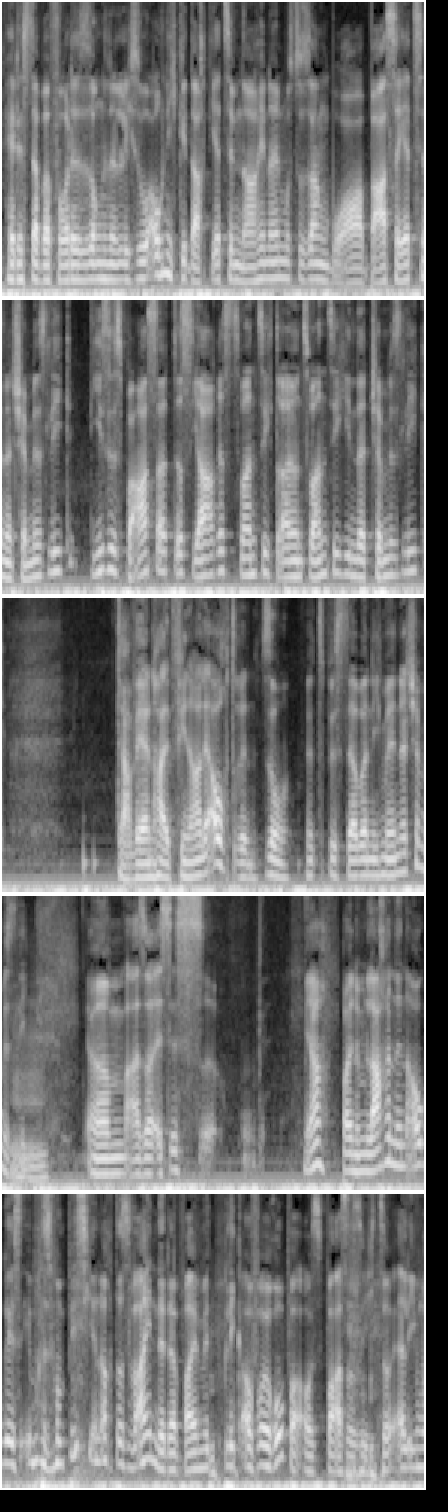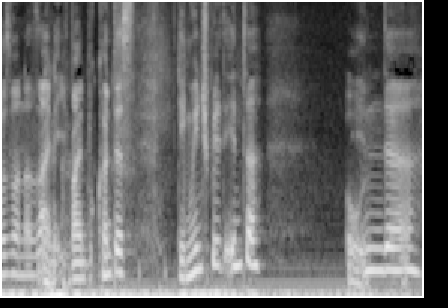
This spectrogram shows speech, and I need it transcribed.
Hättest aber vor der Saison natürlich so auch nicht gedacht. Jetzt im Nachhinein musst du sagen, boah, Barca jetzt in der Champions League, dieses Barca des Jahres 2023 in der Champions League, da wäre ein Halbfinale auch drin. So, jetzt bist du aber nicht mehr in der Champions League. Mhm. Ähm, also es ist, äh, ja, bei einem lachenden Auge ist immer so ein bisschen noch das Weinende dabei mit Blick auf Europa aus Barca Sicht. So ehrlich muss man dann sein. Ich meine, du könntest, gegen wen spielt Inter? Oh. In der,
